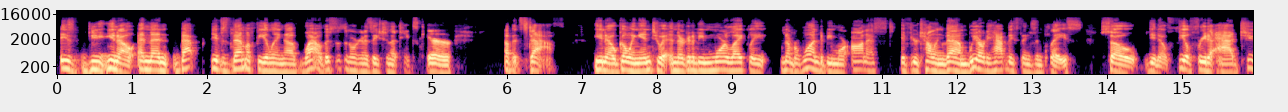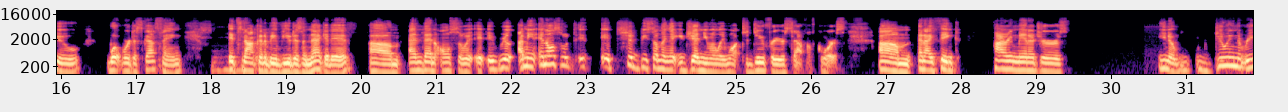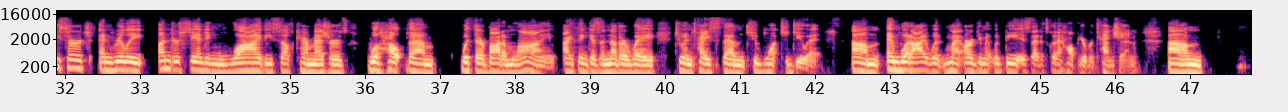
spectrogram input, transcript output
Is do you know, and then that gives them a feeling of, wow, this is an organization that takes care of its staff, you know, going into it. And they're going to be more likely, number one, to be more honest if you're telling them, we already have these things in place. So, you know, feel free to add to what we're discussing. Mm-hmm. It's not going to be viewed as a negative um, and then also it, it really i mean and also it, it should be something that you genuinely want to do for your staff of course. Um, and i think hiring managers you know doing the research and really understanding why these self-care measures will help them with their bottom line i think is another way to entice them to want to do it. Um, and what i would my argument would be is that it's going to help your retention. Um,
